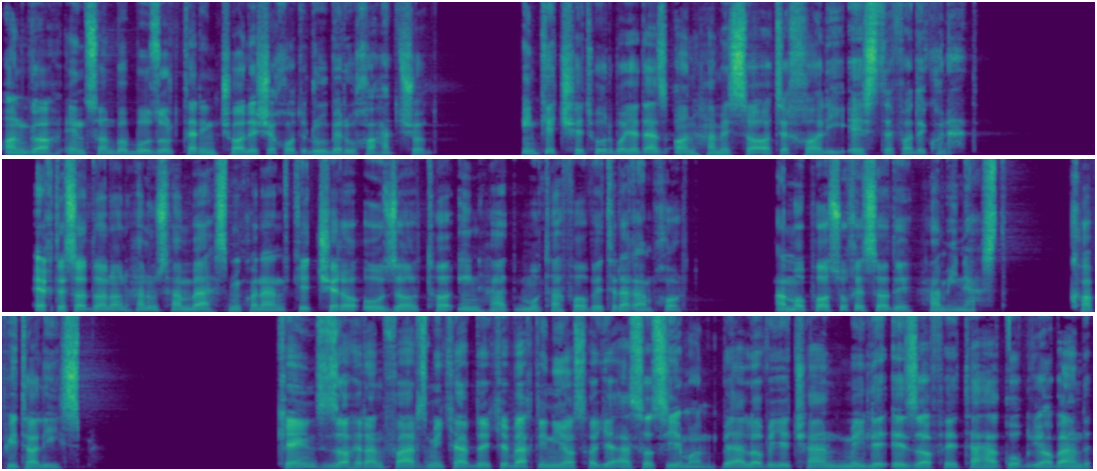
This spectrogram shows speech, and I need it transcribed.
آنگاه انسان با بزرگترین چالش خود روبرو خواهد شد. اینکه چطور باید از آن همه ساعت خالی استفاده کند. اقتصاددانان هنوز هم بحث می کنند که چرا اوضاع تا این حد متفاوت رقم خورد. اما پاسخ ساده همین است. کاپیتالیسم. کینز ظاهرا فرض می کرده که وقتی نیازهای اساسیمان به علاوه چند میل اضافه تحقق یابند،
